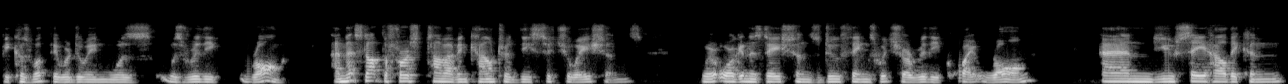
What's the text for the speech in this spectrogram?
because what they were doing was, was really wrong. And that's not the first time I've encountered these situations where organizations do things which are really quite wrong. And you say how they can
